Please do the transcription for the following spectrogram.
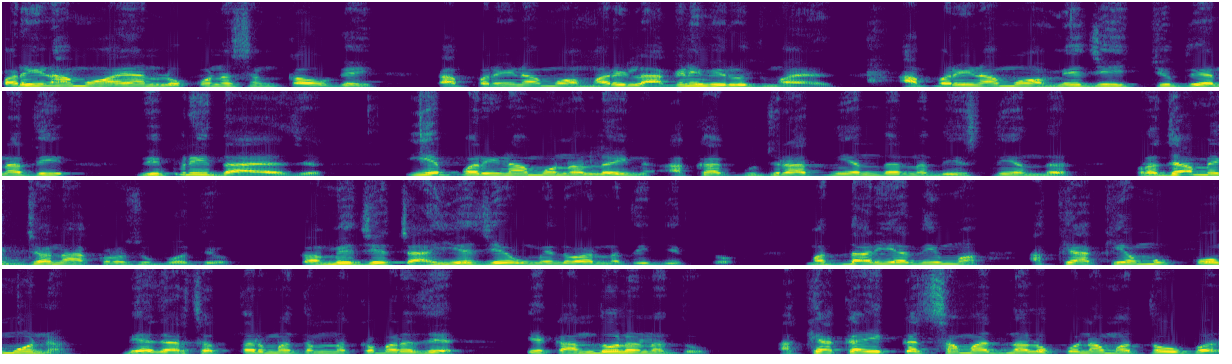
પરિણામો આવ્યા અને લોકોને શંકાઓ ગઈ આ પરિણામો અમારી લાગણી વિરુદ્ધમાં આવ્યા આ પરિણામો અમે જે ઈચ્છ્યું હતું એનાથી વિપરીત આવ્યા છે. એ પરિણામોને લઈને આખા ગુજરાતની અંદર ને દેશની અંદર પ્રજામાં એક જન આક્રોશ ઊભો થયો, કે અમે જે ચાહીએ છીએ ઉમેદવાર નથી જીતતો. મતદાર યાદીમાં આખી આખી અમુક કોમોને બે હજાર સત્તરમાં તમને ખબર છે એક આંદોલન હતું. આખે આખા એક જ સમાજના લોકોના મતો ઉપર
